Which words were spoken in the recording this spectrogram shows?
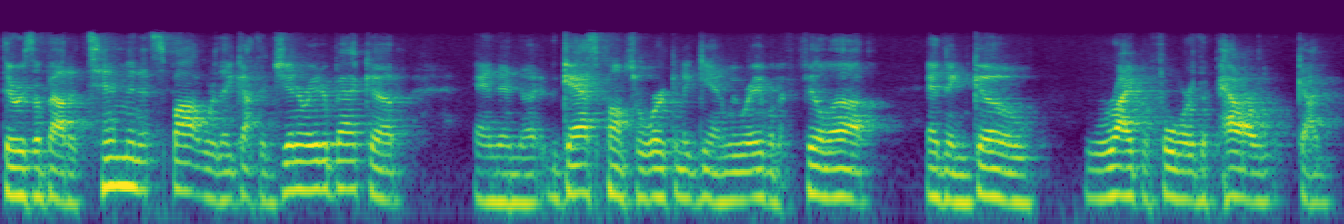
there was about a 10 minute spot where they got the generator back up and then the, the gas pumps were working again. We were able to fill up and then go right before the power got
